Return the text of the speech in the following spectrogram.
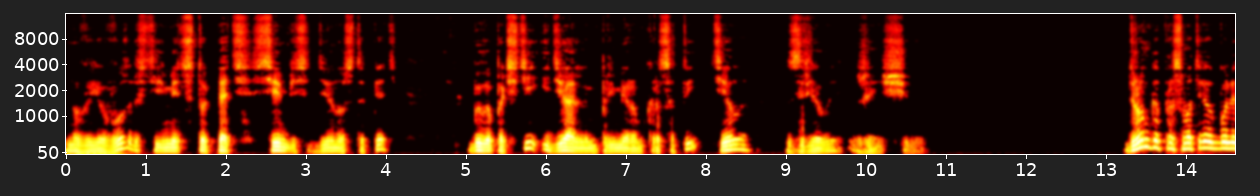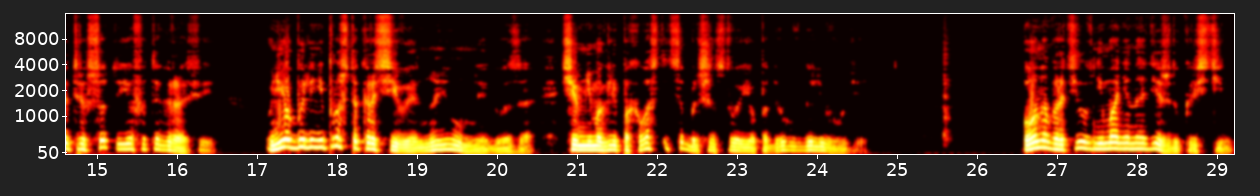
но в ее возрасте иметь 105, 70, 95 было почти идеальным примером красоты тела зрелой женщины. Дронго просмотрел более трехсот ее фотографий. У нее были не просто красивые, но и умные глаза, чем не могли похвастаться большинство ее подруг в Голливуде. Он обратил внимание на одежду Кристин.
